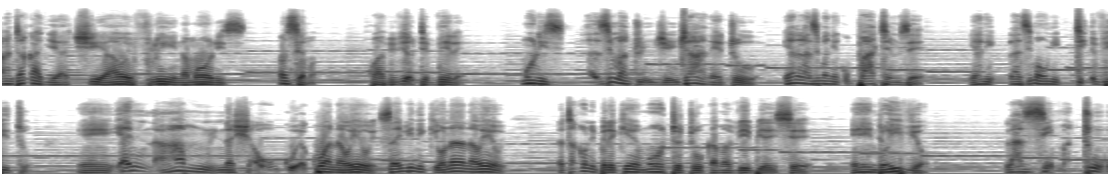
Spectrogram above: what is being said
anataka ajiachie awe free na Morris. Anasema kwa vyovyote vile Morris, lazima tunjinjane tu, yani lazima nikupate mzee, yani lazima unitie vitu e, yaani na hamu na shauku ya kuwa na wewe. Sasa hivi nikionana na wewe nataka unipelekee moto tu kama vipi aisee. Eh, ndo hivyo, lazima tu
